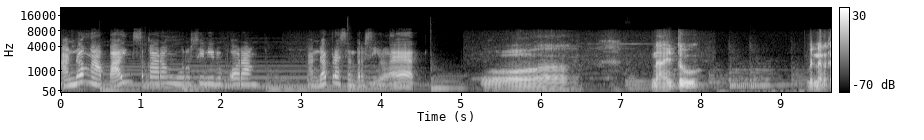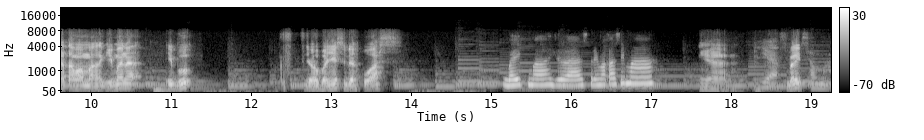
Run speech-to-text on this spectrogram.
Anda ngapain sekarang ngurusin hidup orang? Anda presenter silet. Wah. Nah, itu. Benar kata Mama. Gimana, Ibu? Jawabannya sudah puas? Baik, Ma. Jelas. Terima kasih, Ma. Ya. Iya, Baik. sama.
